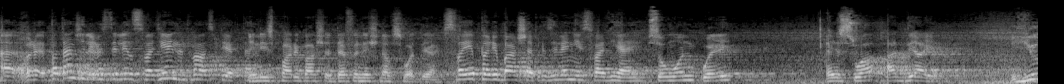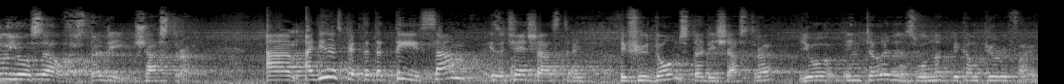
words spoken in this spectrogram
э, Патанджали разделил свадьяй на два аспекта. In his Paribhasha definition of Swadhyaya. В своей парибаше определении свадьяй. So one way is Swa Adhyaya. You yourself study Shastra. А один аспект это ты сам изучаешь шастры. If you don't study Shastra, your intelligence will not become purified.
